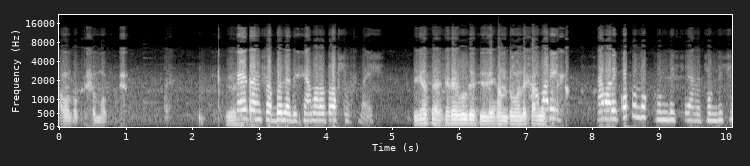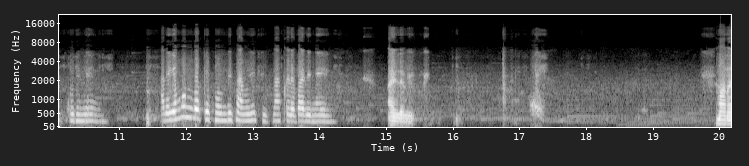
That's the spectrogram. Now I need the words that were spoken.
আমার পক্ষে সম্ভব? তাই তো আমি সব বলে দিছি আমারও তো আফসোস নাই। ঠিক আছে সেটাই বলতেছি যে এখন তোমাদের সামনে আমারে আমারে কত লোক ফোন দিচ্ছে আমি ফোন রিসিভ করি নাই। আর এমন লোককে ফোন দিচ্ছে আমি রিসিভ না করে পারি নাই। আই লাভ ইউ মানে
